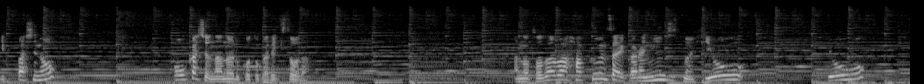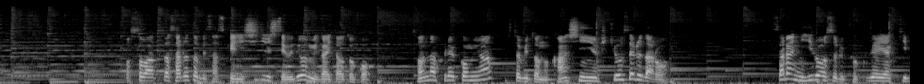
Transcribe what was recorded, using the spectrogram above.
一発の法科師を名乗ることができそうだ。あの、戸沢白雲祭から忍術の費用を、費用を教わった猿飛サスケに指示して腕を磨いた男。そんな触れ込みは人々の関心を引き寄せるだろう。さらに披露する曲芸や記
